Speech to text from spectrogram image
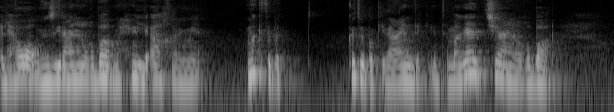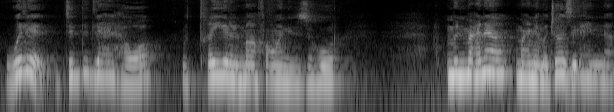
الهواء ونزيل عنها الغبار من حين لآخر يعني مكتبة كتبك إذا عندك أنت ما قاعد تشيل عن الغبار. ولا تجدد لها الهواء وتغير الماء في أواني الزهور. من معناه معنى مجازي له إنه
